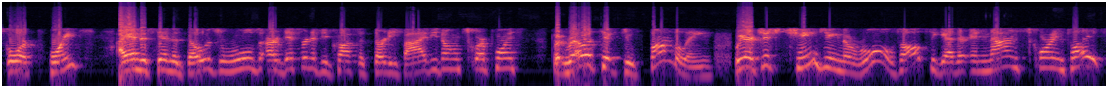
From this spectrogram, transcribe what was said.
score points. I understand that those rules are different. If you cross the 35, you don't score points. But relative to fumbling, we are just changing the rules altogether in non scoring plays.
